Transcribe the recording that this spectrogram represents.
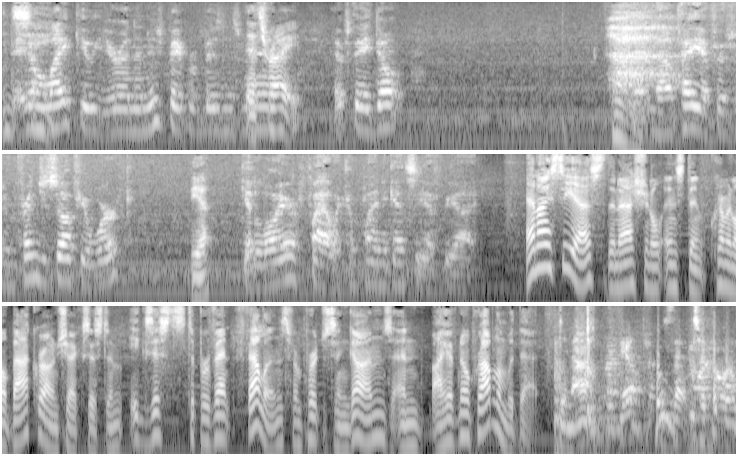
They don't like you. You're in the newspaper business, man. That's right. If they don't. and I'll tell you, if it infringes off your work, Yeah. get a lawyer, file a complaint against the FBI. NICS, the National Instant Criminal Background Check System, exists to prevent felons from purchasing guns, and I have no problem with that. Denied. Yeah. Is that typical?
